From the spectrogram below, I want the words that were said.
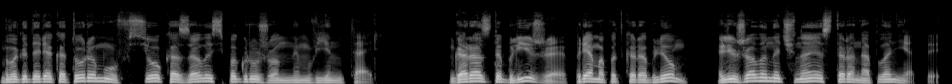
благодаря которому все казалось погруженным в янтарь. Гораздо ближе, прямо под кораблем, лежала ночная сторона планеты.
